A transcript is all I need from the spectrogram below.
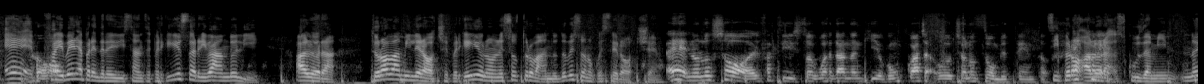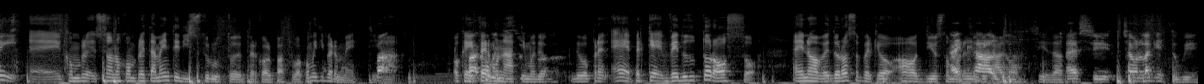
E No. fai bene a prendere le distanze perché io sto arrivando lì. Allora, trovami le rocce perché io non le sto trovando. Dove sono queste rocce? Eh, non lo so, infatti sto guardando anch'io. Comunque qua c'è oh, c'è uno zombie, attento. Sì, però Eccole. allora, scusami, noi eh, comple- sono completamente distrutto per colpa tua. Come ti permetti? Ma- Ah, Ok, ma fermo un attimo, devo, devo prendere... Eh, perché vedo tutto rosso. Eh no, vedo rosso perché... ho- Oh, Dio, sto morendo di caldo. Sì, esatto. Eh sì, c'è un laghetto qui.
